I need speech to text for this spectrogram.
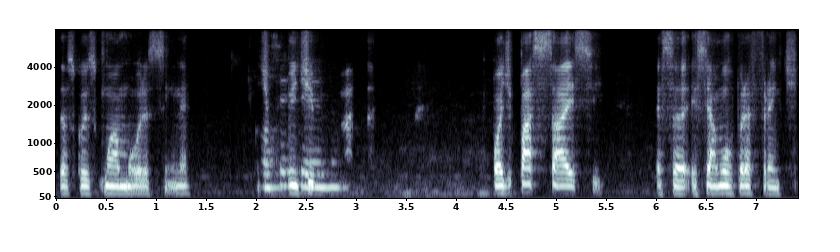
das coisas com amor, assim, né? Com tipo, certeza. A gente pode passar esse, essa, esse amor para frente.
